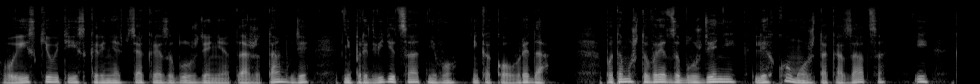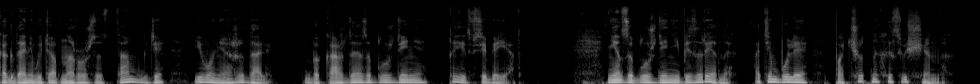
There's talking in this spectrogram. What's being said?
выискивать и искоренять всякое заблуждение даже там, где не предвидится от него никакого вреда. Потому что вред заблуждений легко может оказаться и когда-нибудь обнаружиться там, где его не ожидали, ибо каждое заблуждение таит в себе яд. Нет заблуждений безвредных, а тем более почетных и священных.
